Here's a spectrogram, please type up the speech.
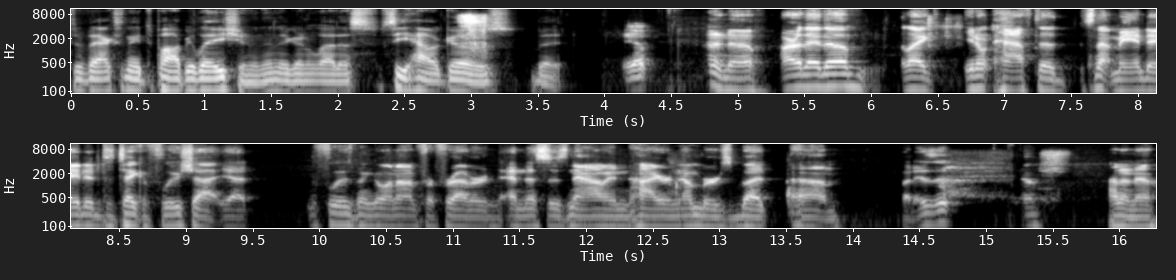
to vaccinate the population, and then they're going to let us see how it goes. But Yep. I don't know. Are they though? Like you don't have to. It's not mandated to take a flu shot yet. The flu's been going on for forever, and this is now in higher numbers. But um, but is it? You know, I don't know.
